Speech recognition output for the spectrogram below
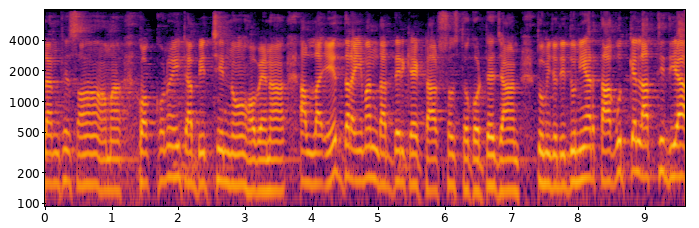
লানফিসামা কখনো এইটা বিচ্ছিন্ন হবে না। আল্লাহ এর দ্বারা ইমানদারদেরকে একটা আশ্বস্ত করতে যান তুমি যদি দুনিয়ার তাগুতকে লাথি দিয়া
